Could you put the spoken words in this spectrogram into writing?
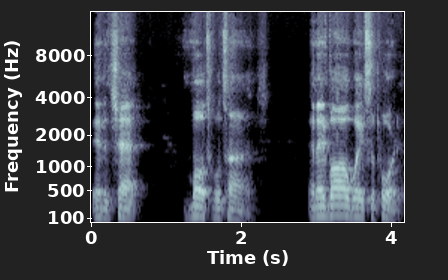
in the chat multiple times, and they've always supported.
